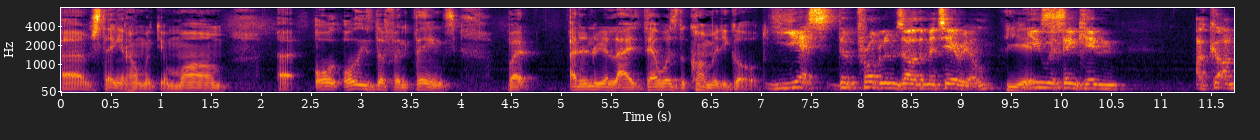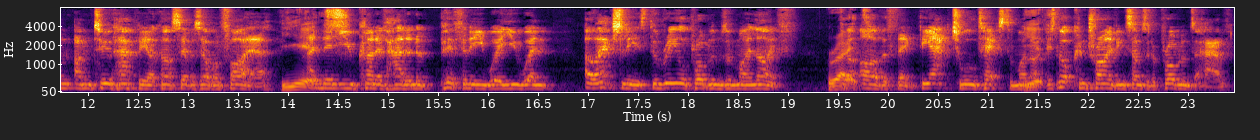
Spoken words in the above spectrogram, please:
um, staying at home with your mom, uh, all all these different things, but I didn't realize that was the comedy gold. Yes, the problems are the material. Yes. You were thinking, I I'm, I'm too happy, I can't set myself on fire. Yes. And then you kind of had an epiphany where you went, oh, actually, it's the real problems of my life. Right. Are the thing, the actual text of my life. It's not contriving some sort of problem to have.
